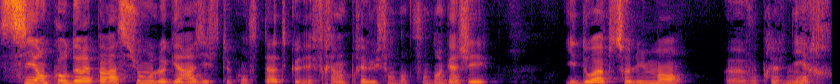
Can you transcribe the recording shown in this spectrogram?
Si en cours de réparation, le garagiste constate que des frais imprévus sont, engagés, il doit absolument euh, vous prévenir.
